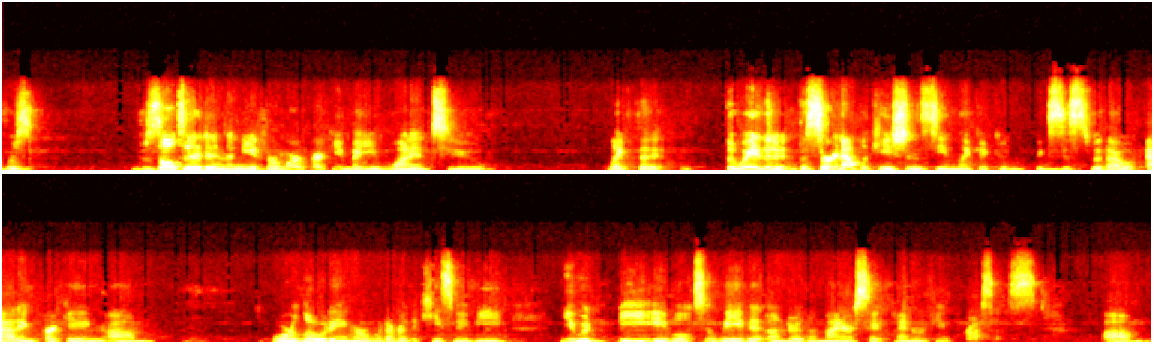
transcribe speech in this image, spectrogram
res resulted in the need for more parking, but you wanted to, like the the way that it, the certain applications seem like it could exist without adding parking um, or loading or whatever the case may be, you would be able to waive it under the minor site plan review process, um,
